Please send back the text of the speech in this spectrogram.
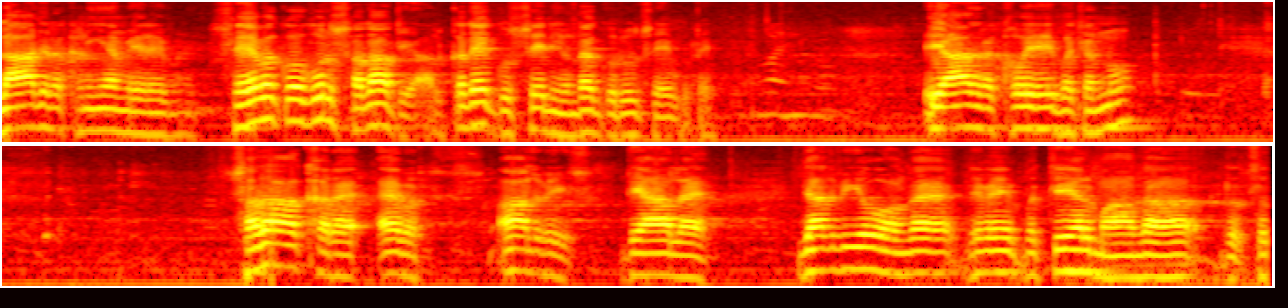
ਲਾਜ ਰੱਖਣੀ ਹੈ ਮੇਰੇ ਬਣ ਸੇਵਕ ਕੋ ਗੁਰ ਸਦਾ ਦਿਆਲ ਕਦੇ ਗੁੱਸੇ ਨਹੀਂ ਹੁੰਦਾ ਗੁਰੂ ਸੇਵਕ ਤੇ। ਯਾਦ ਰੱਖੋ ਇਹ ਬਚਨ ਨੂੰ। ਸਦਾ ਅੱਖਰ ਹੈ, ਐਵਰ, ਆਲਵੇਸ, ਦਿਆਲ ਹੈ। ਜਦ ਵੀ ਉਹ ਆਉਂਦਾ ਹੈ, ਜਿਵੇਂ ਬੱਚੇ ਹਰ ਮਾਂ ਦਾ ਦੱਸ-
